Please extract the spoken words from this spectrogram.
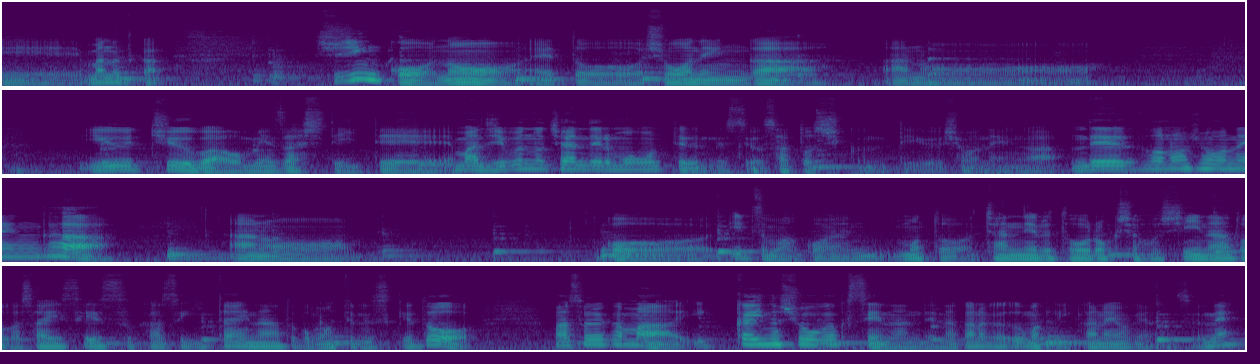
えー、まあ、なんとか、主人公の、えっ、ー、と、少年が、あの YouTuber を目指していて、まあ自分のチャンネルも持ってるんですよ、サトシくんっていう少年が。で、その少年が、あのこういつもこうもっとチャンネル登録者欲しいなとか再生数稼ぎたいなとか思ってるんですけど、まあ、それがまあ1階の小学生なんでなかなかうまくいかないわけなんですよね。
